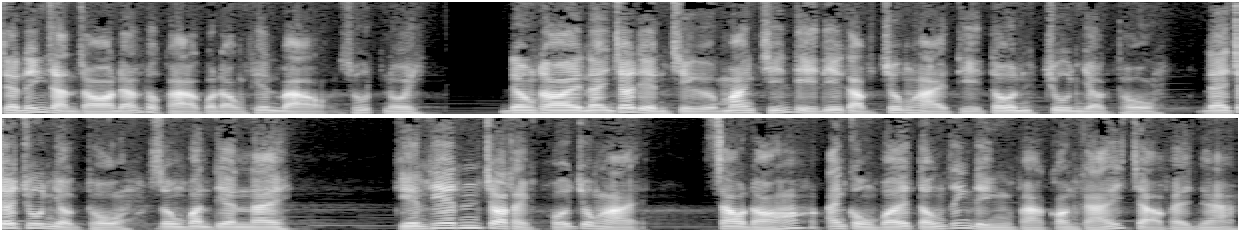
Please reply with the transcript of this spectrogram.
Trần Ninh dặn dò đám thuộc hạ của Đồng Thiên Bảo rút lui. Đồng thời lệnh cho Điền Trừ mang 9 tỷ đi gặp Trung Hải Thị Tôn Chu Nhược Thổ, để cho Chu Nhược Thổ dùng phần tiền này kiến thiết cho thành phố Trung Hải. Sau đó, anh cùng với Tống Dĩnh Đình và con gái trở về nhà.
